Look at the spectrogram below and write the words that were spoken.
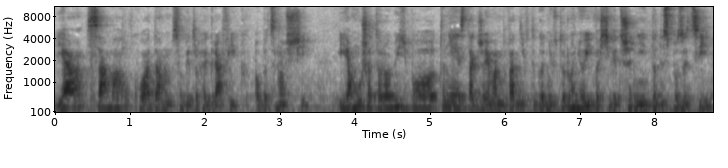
ja sama układam sobie trochę grafik obecności i ja muszę to robić, bo to nie jest tak, że ja mam dwa dni w tygodniu w Toruniu i właściwie trzy dni do dyspozycji,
